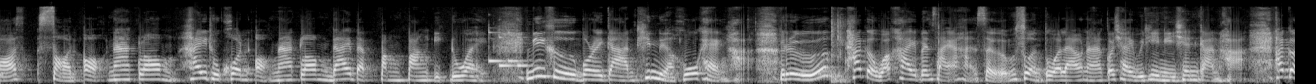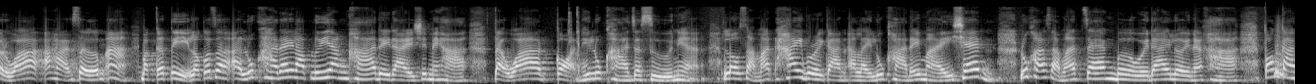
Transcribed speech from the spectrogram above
อร์สสอนออกหน้ากล้อง ให้ทุกคนออกหน้ากล้องได้แบบปังๆอีกด้วย นี่คือบริการที่เหนือคู่แข่งค่ะ หรือถ้าเกิดว่าใครเป็นสายอาหารเสริมส่วนตัวแล้วนะ ก็ใช้วิธีนี้เช่นกันค่ะ ถ้าเกิดว่าอาหารเสริมอะปกติเราก็จะอะลูกค้าได้รับหรือยังคะใด ๆ ใช่ไหมคะ แต่ว่าก่อนที่ลูกค้าจะซื้อเนี่ยเราสามารถให้บริการอะไรลูกค้าได้ไหม เช่น ลูกค้าสามารถแจ้งเบอร์ไว้ได้เลยนะคะ ต้องการ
